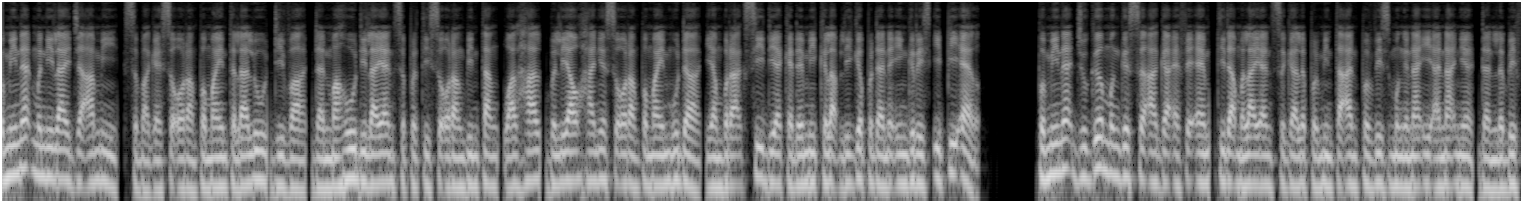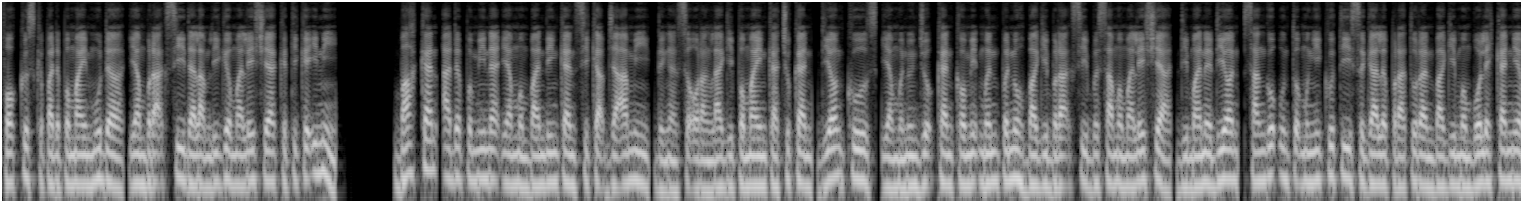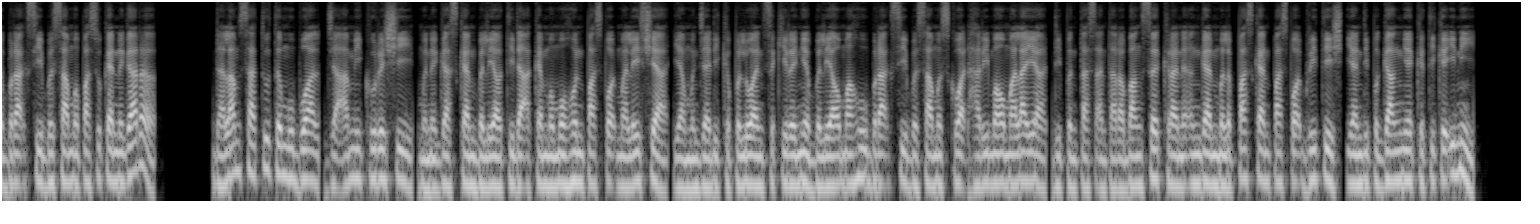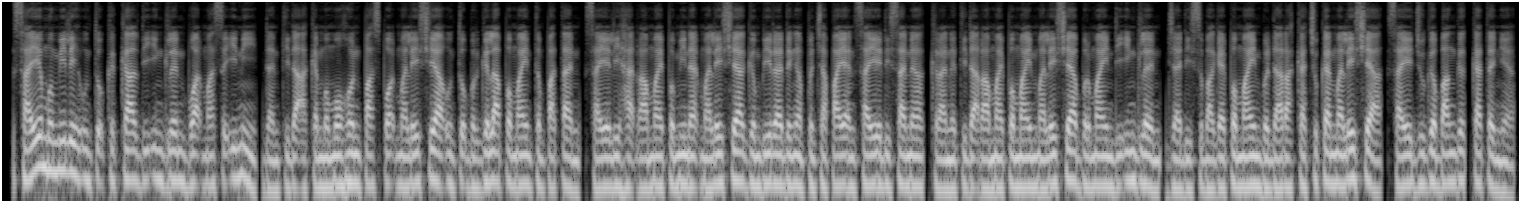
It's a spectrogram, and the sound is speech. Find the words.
Peminat menilai Jaami sebagai seorang pemain terlalu diva dan mahu dilayan seperti seorang bintang walhal beliau hanya seorang pemain muda yang beraksi di Akademi Kelab Liga Perdana Inggeris EPL. Peminat juga menggesa agar FAM tidak melayan segala permintaan Pervis mengenai anaknya dan lebih fokus kepada pemain muda yang beraksi dalam Liga Malaysia ketika ini. Bahkan ada peminat yang membandingkan sikap Jaami dengan seorang lagi pemain kacukan Dion Cools yang menunjukkan komitmen penuh bagi beraksi bersama Malaysia di mana Dion sanggup untuk mengikuti segala peraturan bagi membolehkannya beraksi bersama pasukan negara. Dalam satu temu bual, Jaami Qureshi menegaskan beliau tidak akan memohon pasport Malaysia yang menjadi keperluan sekiranya beliau mahu beraksi bersama skuad Harimau Malaya di pentas antarabangsa kerana enggan melepaskan pasport British yang dipegangnya ketika ini. Saya memilih untuk kekal di England buat masa ini dan tidak akan memohon pasport Malaysia untuk bergelar pemain tempatan. Saya lihat ramai peminat Malaysia gembira dengan pencapaian saya di sana kerana tidak ramai pemain Malaysia bermain di England. Jadi sebagai pemain berdarah kacukan Malaysia, saya juga bangga, katanya.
